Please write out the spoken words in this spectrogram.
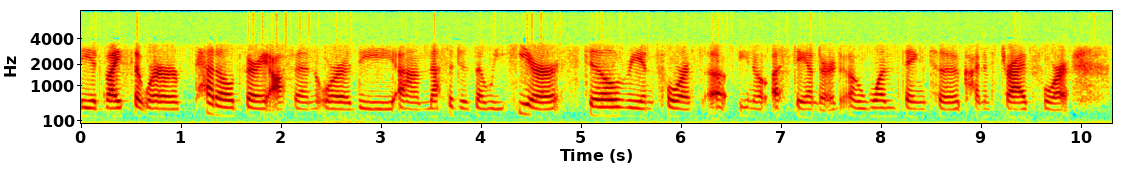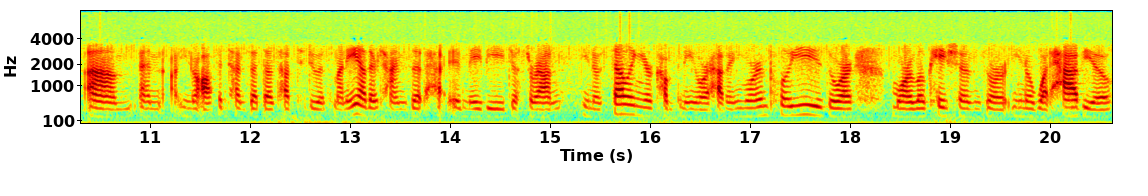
the advice that we're peddled very often or the um, messages that we hear still reinforce a, you know a standard, a one thing to kind of strive for. Um, and you know, oftentimes that does have to do with money. Other times it ha- it may be just around you know selling your company or having more employees or more locations or you know what have you.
